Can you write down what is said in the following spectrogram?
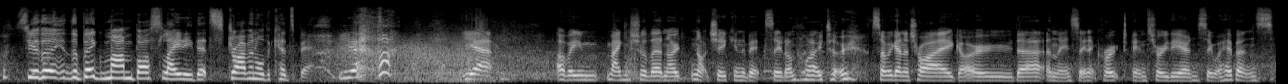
So you're the, the big mum boss lady that's driving all the kids back? Yeah. yeah. I'll be making sure they're no, not cheeking the back seat on the way too. So we're going to try go the inland scenic route and through there and see what happens.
